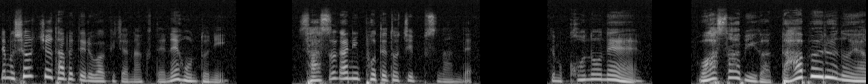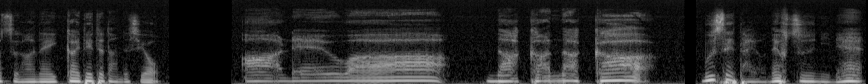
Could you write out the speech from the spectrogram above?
でもしょっちゅう食べてるわけじゃなくてね本当に。さすがにポテトチップスなんで。でもこのねわさびがダブルのやつがね一回出てたんですよ。あれはなかなかむせたよね普通にね。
